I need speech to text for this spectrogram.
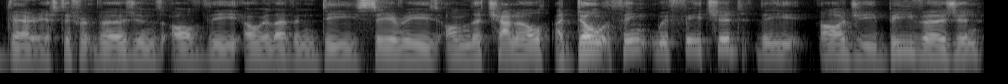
various different versions of the O11D series on the channel. I don't think we've featured the RGB version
